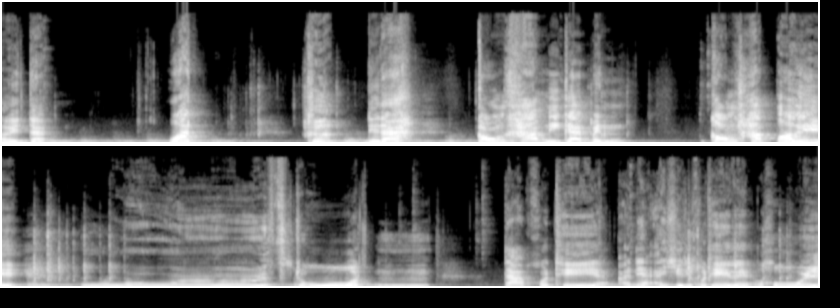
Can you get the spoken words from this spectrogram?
เอ้ยแต่ what คือเดี๋ยวนะกองทัพนี่กลายเป็นกองทัพเอ้ยโอ้สุดดดาบโคตรเท่อะอันเนี้ยไอเคียวที่โคตรเท่เลยโอ้ย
